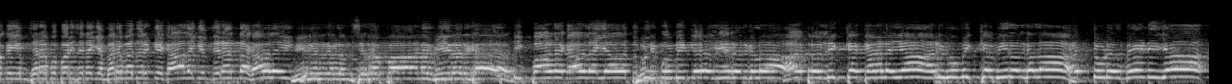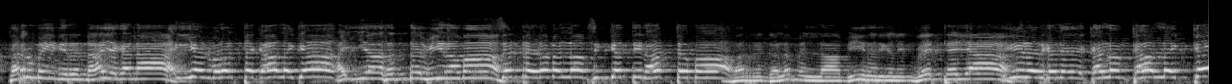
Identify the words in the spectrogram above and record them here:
தொகையும் சிறப்பு பரிசனையும் பெறுவதற்கு காலையும் சிறந்த காலை. வீரர்களும் சிறப்பான வீரர்கள். துடிப்பான காலையா துடிப்பு மிக்க வீரர்களா? ஆற்றல் மிக்க காளையா அறிவு மிக்க வீரர்களா? கட்டுடல் வேணியா கருமை நிற நாயகனா? ஐயன் வளர்த்த காலையா ஐயா தந்த வீரமா? சென்ற இடமெல்லாம் சிங்கத்தின் ஆட்டமா? வருங்களம் எல்லாம் வீரர்களின் வேட்டையா? வீரர்களே களம் காலைக்கா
